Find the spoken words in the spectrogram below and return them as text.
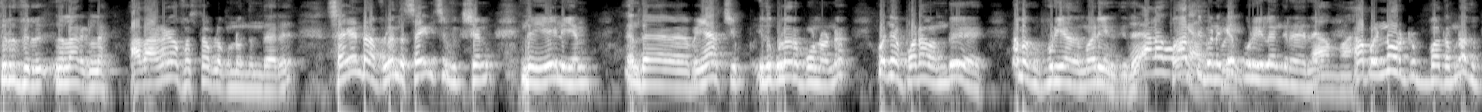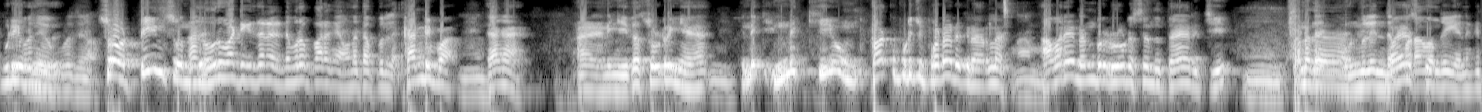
திரு திரு இதெல்லாம் இருக்குல்ல அதை அழகா ஃபர்ஸ்ட் ஹாஃப்ல கொண்டு வந்திருந்தாரு. செகண்ட் ஹாஃப்ல இந்த சயின்ஸ் ஃபிக்ஷன் இந்த ஏலியன் இந்த ஏர்ஷிப் இதுக்குள்ளார போனோன்னா கொஞ்சம் படம் வந்து நமக்கு புரியாத மாதிரி இருக்குது. ஆனா பார்த்திபனுக்கே. புரியலங்கிறாரு. அப்ப இன்னொரு ட்ரிப் பார்த்தோம்னா அது புரிய புரிஞ்சு போகுது. புரிஞ்சு ஸோ டீன்ஸ் வந்து நூறு வாட்டிக்கு தானே ரெண்டு முறை பாருங்க ஒன்றும் தப்பு இல்ல. கண்டிப்பா. ஏங்க நீங்க இத சொல்றீங்க. இன்னைக்கு இன்னைக்கும் தாக்கு பிடிச்சி படம் எடுக்கிறாருல. அவரே நண்பர்களோட சேர்ந்து தயாரிச்சு உண்மையில இந்த. படம் வந்து எனக்கு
